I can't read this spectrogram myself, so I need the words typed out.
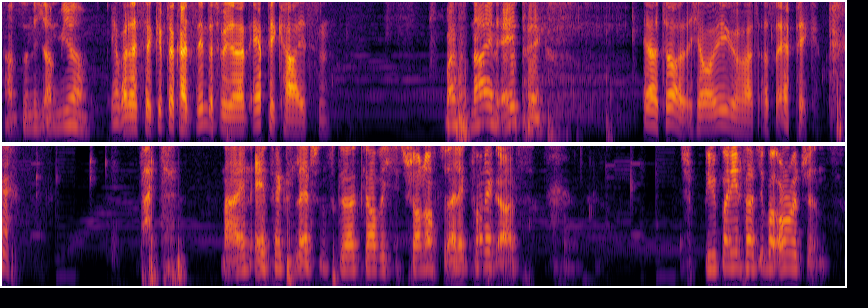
Kannst du nicht an mir. Ja, aber das ergibt ja keinen Sinn. Das würde dann Epic heißen. Was? Nein, Apex. Ja, toll. Ich habe E gehört. Also Epic. Was? Nein, Apex Legends gehört, glaube ich, schon noch zu Electronic Arts. Spielt man jedenfalls über Origins.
